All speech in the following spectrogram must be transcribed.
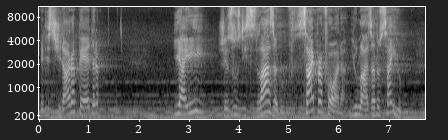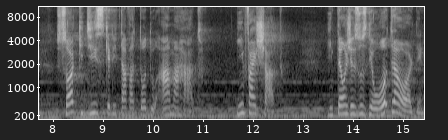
Eles tiraram a pedra e aí Jesus disse: Lázaro, sai para fora. E o Lázaro saiu. Só que diz que ele estava todo amarrado, enfaixado. Então Jesus deu outra ordem:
